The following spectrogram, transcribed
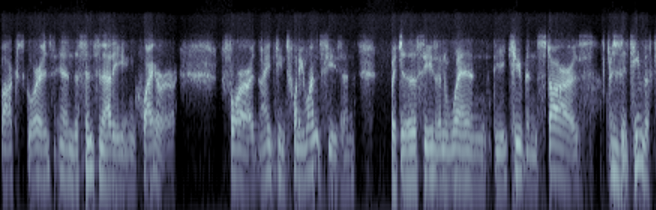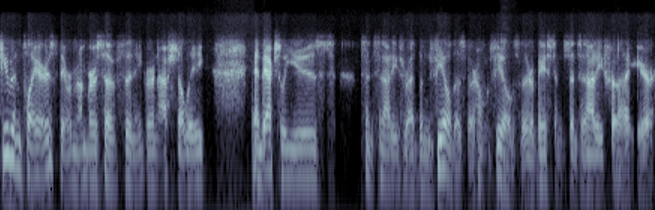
box scores in the Cincinnati Enquirer for the 1921 season, which is a season when the Cuban Stars, which is a team of Cuban players, they were members of the Negro National League, and they actually used Cincinnati's Redland Field as their home field. So they were based in Cincinnati for that year.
